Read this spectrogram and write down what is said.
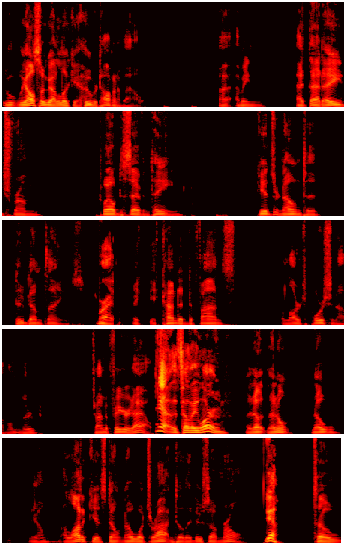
we also got to look at who we're talking about. I, I mean, at that age, from twelve to seventeen, kids are known to do dumb things. Right. It, it kind of defines a large portion of them. They're trying to figure it out. Yeah, that's how they learn. They don't. They don't know. You know, a lot of kids don't know what's right until they do something wrong. Yeah. So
